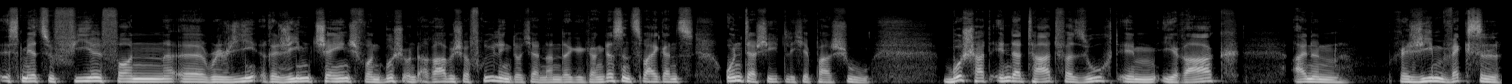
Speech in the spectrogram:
ist mir zu viel von äh, Regime Change, von Bush und arabischer Frühling durcheinander gegangen. Das sind zwei ganz unterschiedliche Paar Schuh. Bush hat in der Tat versucht, im Irak einen Regimewechsel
